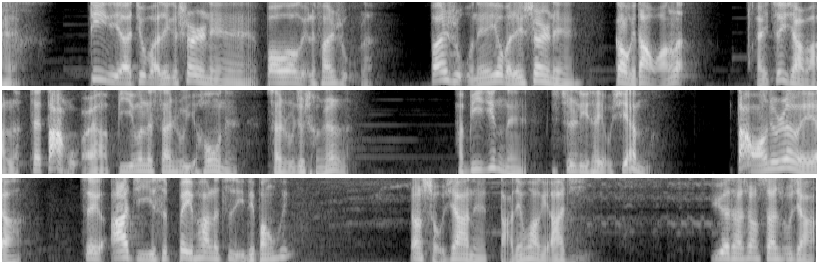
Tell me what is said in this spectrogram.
弟弟啊就把这个事儿呢报告给了番薯了，番薯呢又把这事儿呢告给大王了。哎，这下完了，在大伙儿啊逼问了三叔以后呢，三叔就承认了。他毕竟呢智力他有限嘛，大王就认为啊，这个阿基是背叛了自己的帮会，让手下呢打电话给阿基，约他上三叔家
